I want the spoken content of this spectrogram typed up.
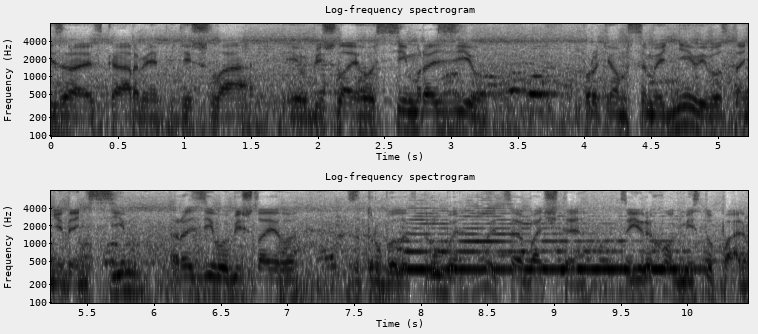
ізраїльська армія підійшла і обійшла його сім разів протягом семи днів, і в останній день сім разів обійшла його, затрубили в труби. Ну і це бачите, це Єрихон, місто Пальм.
